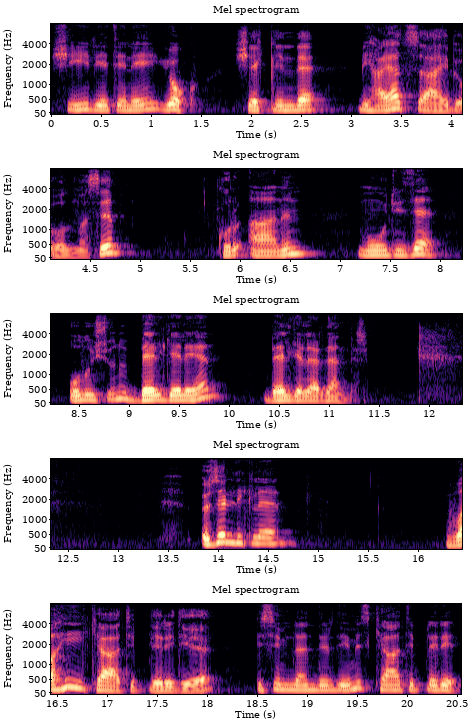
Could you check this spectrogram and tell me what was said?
şiir yeteneği yok şeklinde bir hayat sahibi olması Kur'an'ın mucize oluşunu belgeleyen belgelerdendir. Özellikle vahiy katipleri diye isimlendirdiğimiz katipleri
